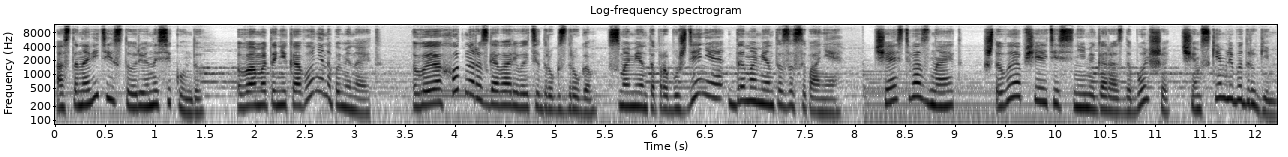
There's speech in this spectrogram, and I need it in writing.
остановите историю на секунду. Вам это никого не напоминает? Вы охотно разговариваете друг с другом с момента пробуждения до момента засыпания. Часть вас знает, что вы общаетесь с ними гораздо больше, чем с кем-либо другим.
